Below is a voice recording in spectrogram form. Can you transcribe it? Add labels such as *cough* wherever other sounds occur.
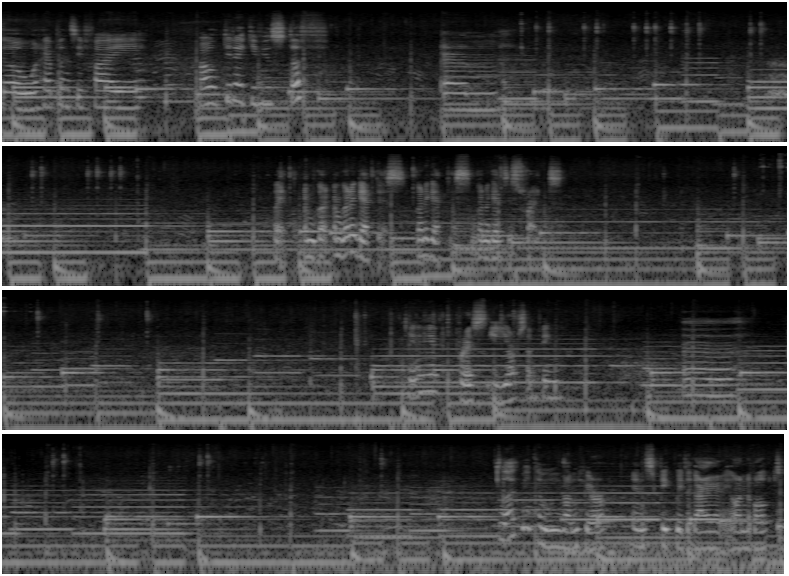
So what happens if I... How did I give you stuff? Um... Wait, I'm, go I'm gonna get this. I'm gonna get this. I'm gonna get this right. Did I have to press E or something? Here and speak with the guy on the boat.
